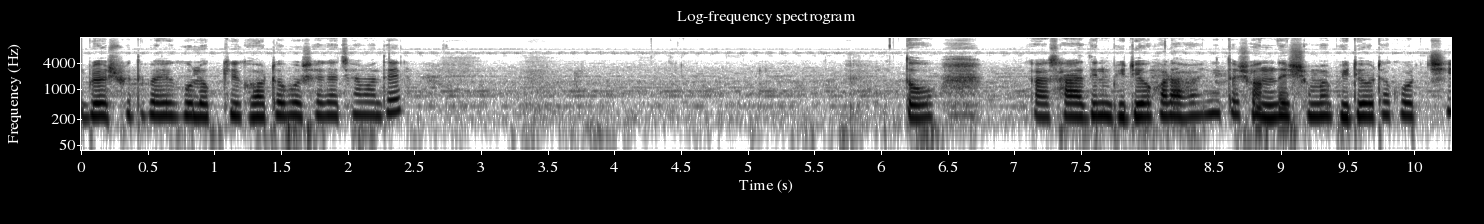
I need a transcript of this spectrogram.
বৃহস্পতিবারে লক্ষ্মীর ঘটও বসে গেছে আমাদের। তো সারাদিন ভিডিও করা হয়নি, তো সন্ধ্যের সময় ভিডিওটা করছি।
